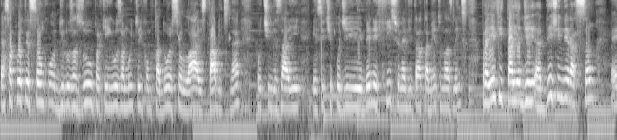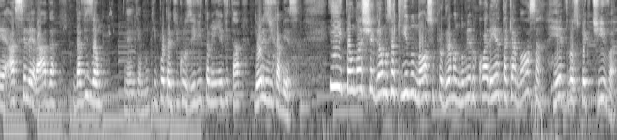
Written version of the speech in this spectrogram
essa proteção de luz azul para quem usa muito em computador, celulares, tablets, né? Utilizar aí esse tipo de benefício, né, de tratamento nas lentes para evitar a, degeneração é, acelerada da visão, né? Que é muito importante, inclusive também evitar dores de cabeça. E então nós chegamos aqui no nosso programa número 40, que é a nossa retrospectiva.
